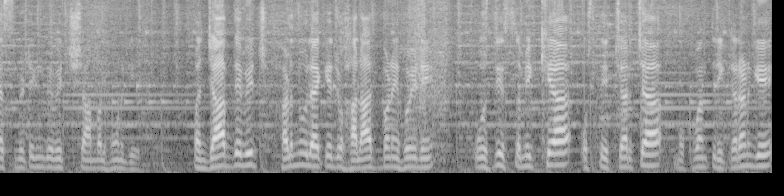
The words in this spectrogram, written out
ਇਸ ਮੀਟਿੰਗ ਦੇ ਵਿੱਚ ਸ਼ਾਮਲ ਹੋਣਗੇ। ਪੰਜਾਬ ਦੇ ਵਿੱਚ ਹੜ੍ਹ ਨੂੰ ਲੈ ਕੇ ਜੋ ਹਾਲਾਤ ਬਣੇ ਹੋਏ ਨੇ, ਉਸ ਦੀ ਸਮੀਖਿਆ, ਉਸ ਤੇ ਚਰਚਾ ਮੁੱਖ ਮੰਤਰੀ ਕਰਨਗੇ।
